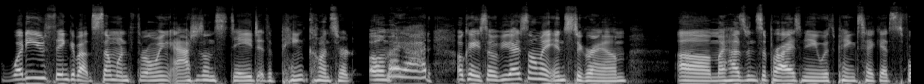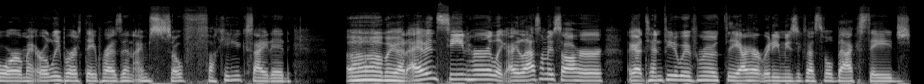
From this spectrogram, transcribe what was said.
what do you think about someone throwing ashes on stage at the Pink concert? Oh my God. Okay, so if you guys saw my Instagram, um, my husband surprised me with pink tickets for my early birthday present. I'm so fucking excited. Oh my god, I haven't seen her. Like I last time I saw her, I got ten feet away from her at the iHeartRadio Music Festival backstage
